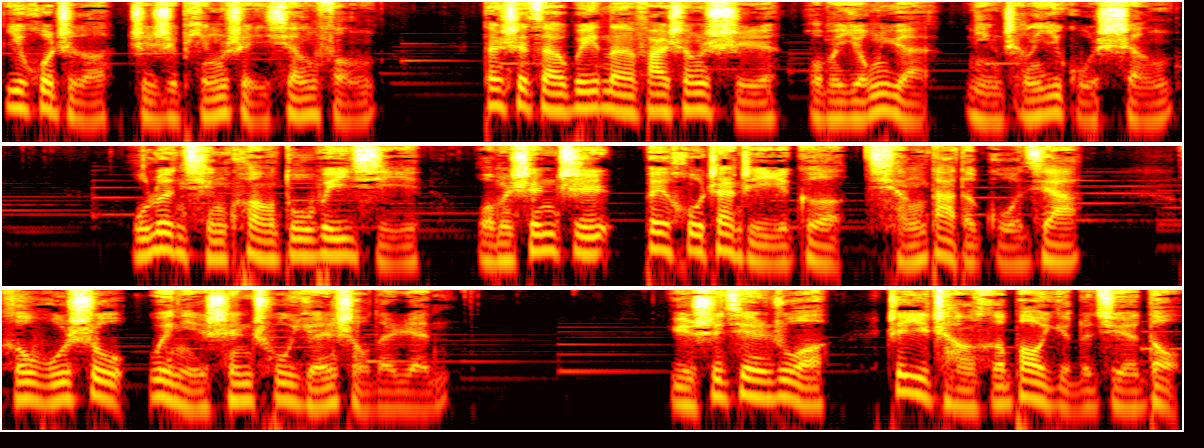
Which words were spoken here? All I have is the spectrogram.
亦或者只是萍水相逢，但是在危难发生时，我们永远拧成一股绳。无论情况多危急，我们深知背后站着一个强大的国家，和无数为你伸出援手的人。雨势渐弱，这一场和暴雨的决斗，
